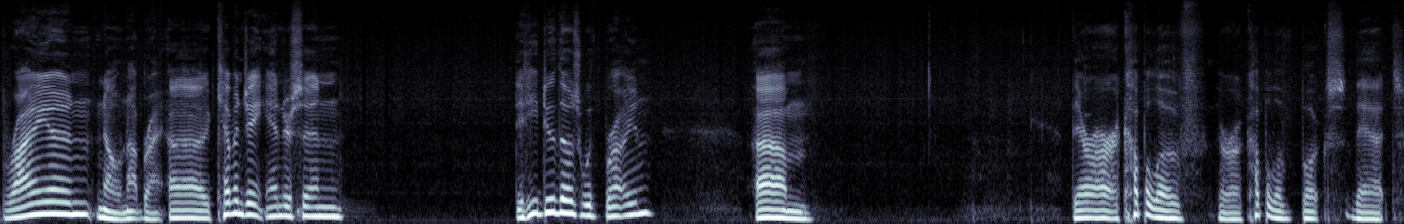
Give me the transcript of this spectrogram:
Brian, no, not Brian. Uh, Kevin J. Anderson. Did he do those with Brian? Um, there are a couple of there are a couple of books that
